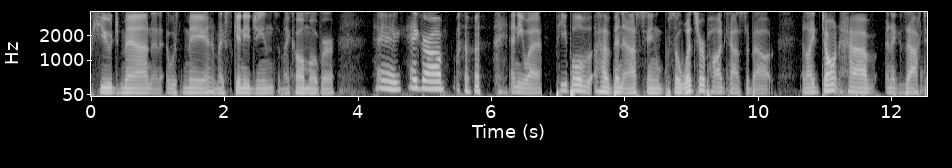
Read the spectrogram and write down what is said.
huge man and it was me and my skinny jeans and my comb over. Hey, hey girl. anyway, people have been asking, "So what's your podcast about?" And I don't have an exact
